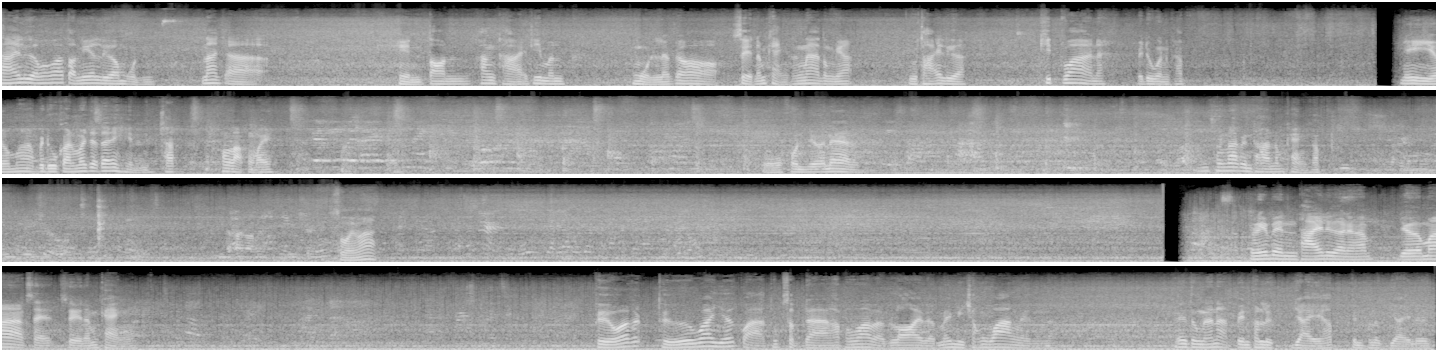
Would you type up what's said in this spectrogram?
ท้ายเรือเพราะว่าตอนนี้เรือหมุนน่าจะเห็นตอนข้างท้ายที่มันหมุนแล้วก็เศษน้ำแข็งข้างหน้าตรงเนี้ย อยู่ท้ายเรือ คิดว่านะไปดูกันครับ นี่เยอะมากไปดูกันว่าจะได้เห็นชัดข้างหลังไหมโหคนเยอะแน่เลยนี่ข้างหน้าเป็นทานน้ำแข็งครับ สวยมาก ตรงนี้เป็นท้ายเรือนะครับ เยอะมากเศษน้ำแข็ง ถือว่าถือว่าเยอะกว่าทุกสัปดาห์ครับ เพราะว่าแบบรอยแบบไม่มีช่องว่างเลยนั้นในตรงนั้นอะเป็นผลึกใหญ่ครับ เป็นผลึกใหญ่เลย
